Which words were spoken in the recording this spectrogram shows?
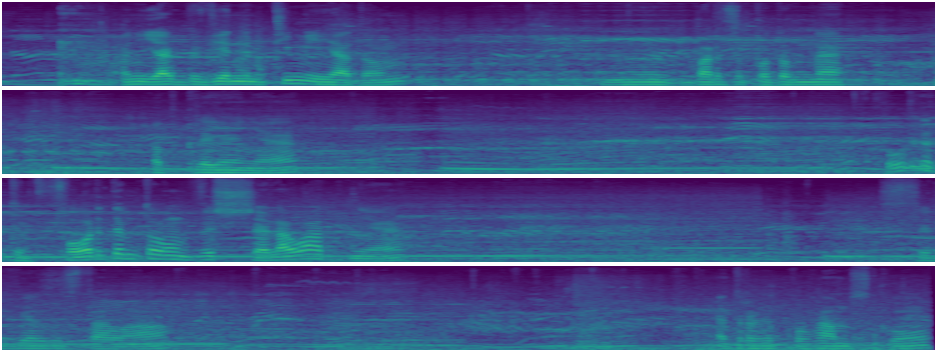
Oni jakby w jednym teamie jadą. Mm, Bardzo podobne obklejenie. Kurde, tym Fordem to on wystrzela ładnie. Sylwia została. Ja trochę po chamsku.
